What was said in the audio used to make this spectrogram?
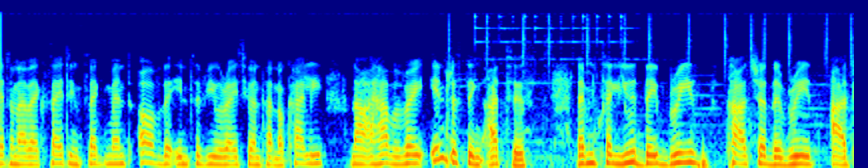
Yet another exciting segment of the interview right here on Tano Kali. Now, I have a very interesting artist. Let me tell you, they breathe culture, they breathe art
